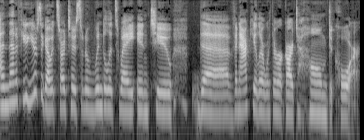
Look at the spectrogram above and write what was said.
And then a few years ago, it started to sort of windle its way into the vernacular with regard to home decor.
